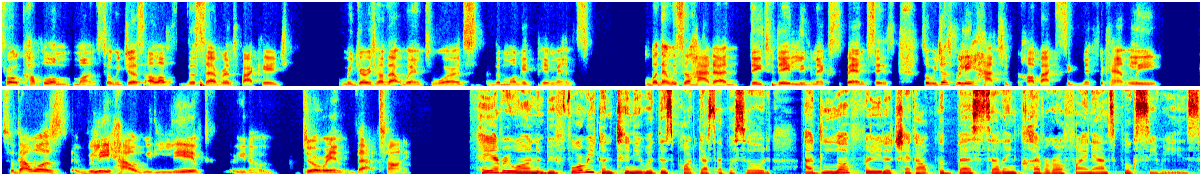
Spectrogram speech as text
for a couple of months. So we just all of the severance package, majority of that went towards the mortgage payments. But then we still had our day to day living expenses. So we just really had to cut back significantly. So that was really how we lived, you know, during that time. Hey everyone, before we continue with this podcast episode, I'd love for you to check out the best selling Clever Girl Finance book series.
